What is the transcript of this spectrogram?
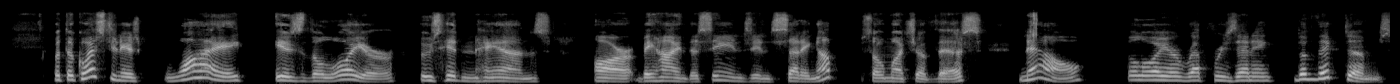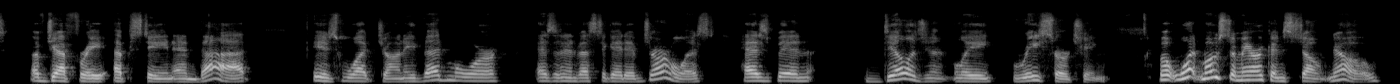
But the question is why is the lawyer whose hidden hands are behind the scenes in setting up so much of this now the lawyer representing the victims of Jeffrey Epstein? And that is what Johnny Vedmore, as an investigative journalist, has been diligently researching. But what most Americans don't know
